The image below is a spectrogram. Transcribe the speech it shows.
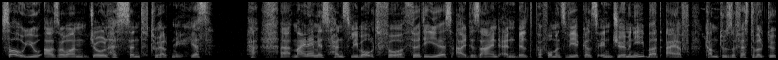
So, you are the one Joel has sent to help me, yes? Uh, my name is Hans Liebold. For 30 years, I designed and built performance vehicles in Germany, but I have come to the festival to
